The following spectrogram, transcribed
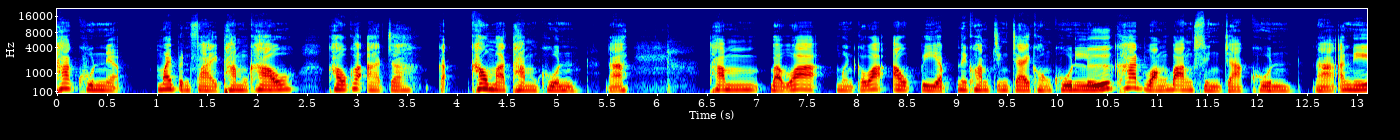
ถ้าคุณเนี่ยไม่เป็นฝ่ายทำเขา เขาก็อาจจะเข้ามาทำคุณนะ ทำแบบว่าเหมือนกับว่าเอาเปรียบในความจริงใจของคุณหรือคาดหวังบางสิ่งจากคุณนะอันนี้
